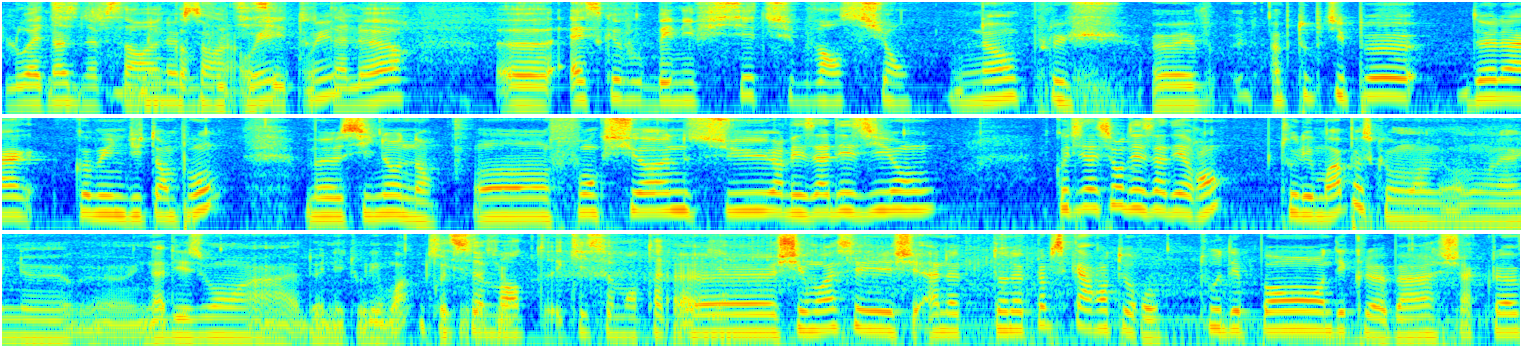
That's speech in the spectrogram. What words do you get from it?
loi 1901, 1900, comme vous disiez oui, tout oui. à l'heure, euh, est-ce que vous bénéficiez de subventions? Non plus. Euh, un tout petit peu de la commune du tampon, mais sinon non. On fonctionne sur les adhésions, cotisation des adhérents tous les mois parce qu'on on a une, une, adhésion à donner tous les mois. Qui se, monte, qui se monte à combien euh, Chez moi, c'est dans notre club, c'est 40 euros. Tout dépend des clubs. Hein. Chaque club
